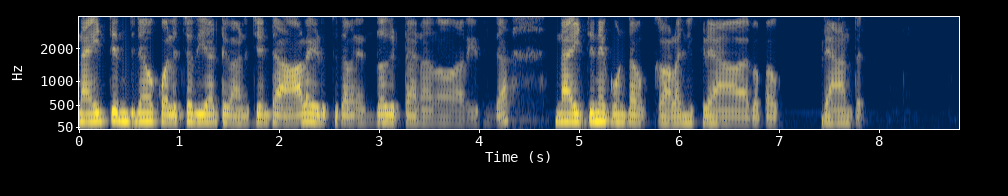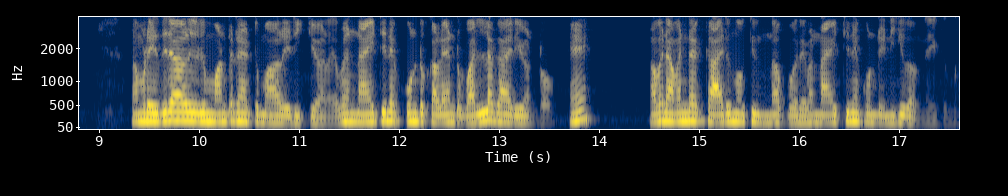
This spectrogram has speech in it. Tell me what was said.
നൈറ്റ് എന്തിനോ കൊലച്ചതിയായിട്ട് കാണിച്ചു. എന്റെ ആളെ എടുത്തിട്ട് അവൻ എന്തോ കിട്ടാനാണെന്നോ അറിയത്തില്ല. നൈറ്റിനെ കൊണ്ട് കളഞ്ഞു. ഭ്രാന്തൻ. നമ്മുടെ എതിരാളി ഒരു മണ്ടനായിട്ട് മാറിയിരിക്കുകയാണ്. അവൻ നൈറ്റിനെ കൊണ്ട് കളയേണ്ട വല്ല കാര്യമുണ്ടോ? ഏ? അവൻ അവന്റെ കാര്യം നോക്കി നിന്നാൽ പോരെ. അവൻ നൈറ്റിനെ കൊണ്ട് എനിക്ക് തന്നേക്കുന്നു.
